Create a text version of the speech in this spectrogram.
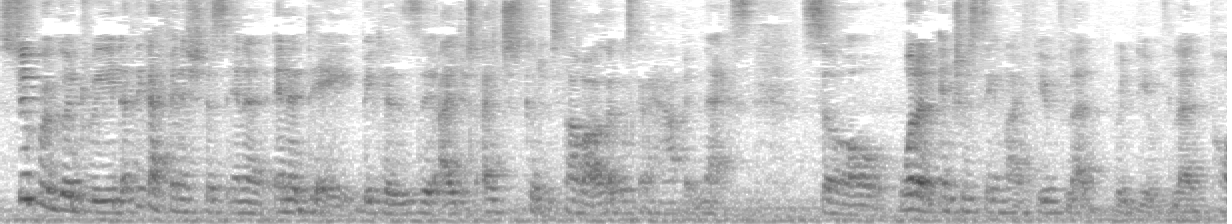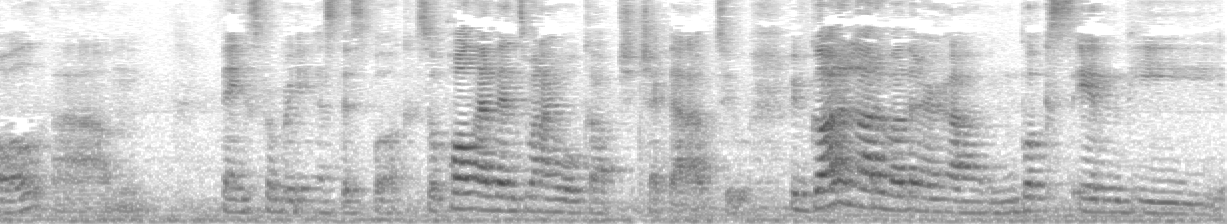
Super good read. I think i finished this in a in a day because i just i just couldn't stop. I was like what's going to happen next? So what an interesting life you've led you've led paul. Um, thanks for bringing us this book. So paul evans when i woke up should check that out too. We've got a lot of other um, books in the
